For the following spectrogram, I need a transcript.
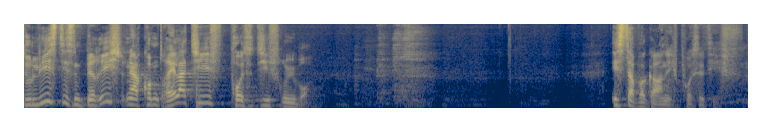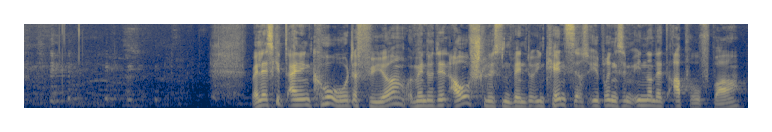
du liest diesen Bericht und er kommt relativ positiv rüber. Ist aber gar nicht positiv. Weil es gibt einen Code dafür und wenn du den aufschlüsseln, wenn du ihn kennst, der ist übrigens im Internet abrufbar,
